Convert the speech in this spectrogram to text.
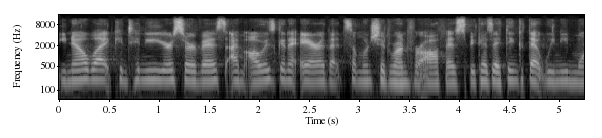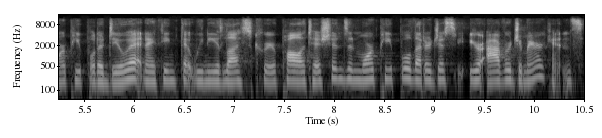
you know what, continue your service. I'm always going to air that someone should run for office because I think that we need more people to do it. And I think that we need less career politicians and more people that are just your average Americans.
